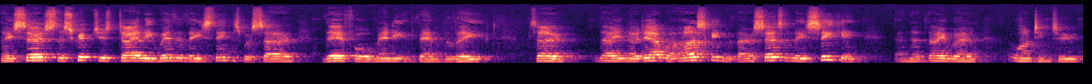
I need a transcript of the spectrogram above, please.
they searched the scriptures daily whether these things were so, therefore many of them believed. So they no doubt were asking, but they were certainly seeking, and that they were wanting to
